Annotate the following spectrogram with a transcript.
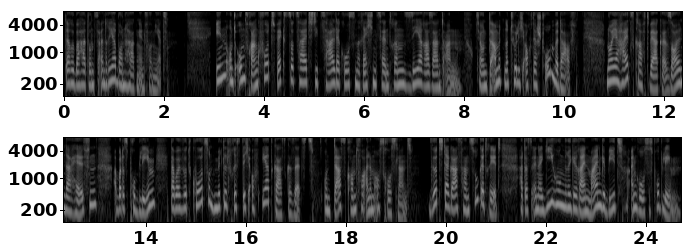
darüber hat uns Andrea Bonhagen informiert. In und um Frankfurt wächst zurzeit die Zahl der großen Rechenzentren sehr rasant an. Tja, und damit natürlich auch der Strombedarf. Neue Heizkraftwerke sollen da helfen, aber das Problem, dabei wird kurz- und mittelfristig auf Erdgas gesetzt. Und das kommt vor allem aus Russland. Wird der Gashahn zugedreht, hat das energiehungrige Rhein-Main-Gebiet ein großes Problem.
